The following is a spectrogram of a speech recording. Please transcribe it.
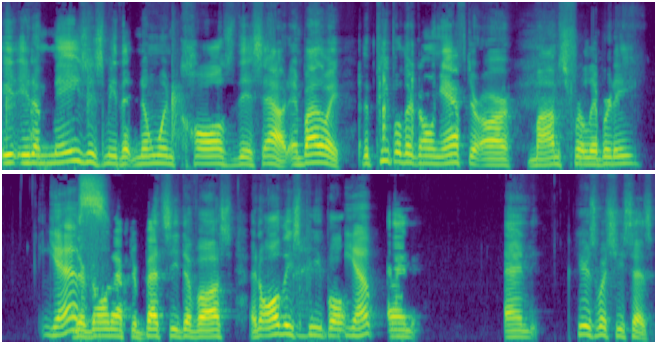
it, it amazes me that no one calls this out. And by the way, the people they're going after are Moms for Liberty. yes. They're going after Betsy DeVos and all these people. Yep. And and here's what she says.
